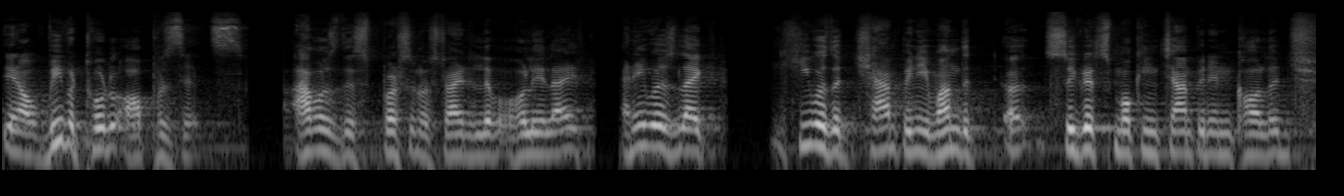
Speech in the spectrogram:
you know, we were total opposites. I was this person who was trying to live a holy life, and he was like, he was a champion. He won the uh, cigarette smoking champion in college,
